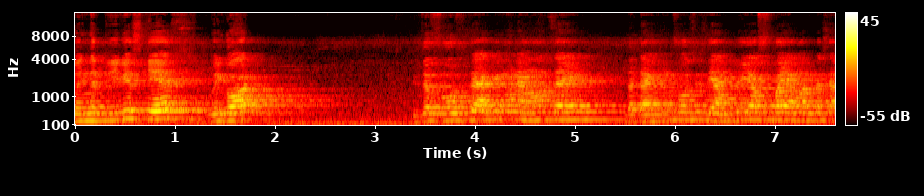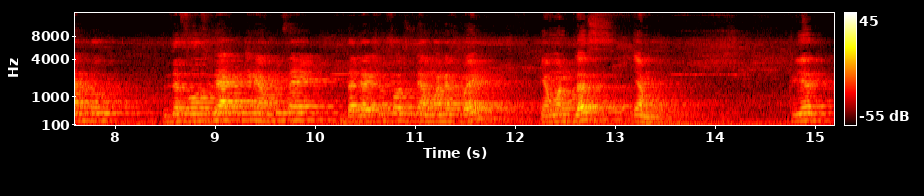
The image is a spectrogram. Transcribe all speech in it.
So in the previous case, we got if the force is acting on M1 side, the tension force is M2F by M1 plus M2. If the force is acting on M2 side, the tension force is M1F by M1 plus M2. Clear?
